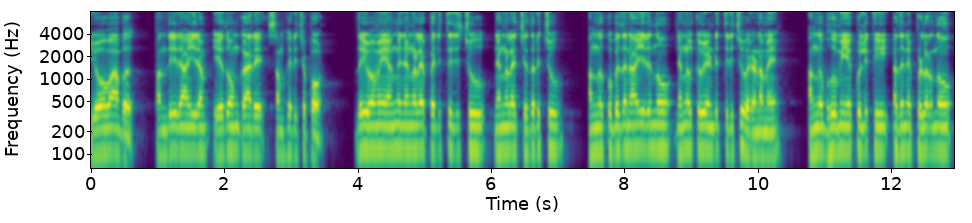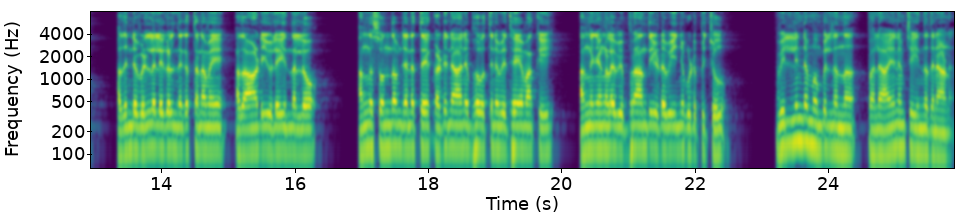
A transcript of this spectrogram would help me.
യോവാബ് പന്തീരായിരം ഏതോംകാരെ സംഹരിച്ചപ്പോൾ ദൈവമേ അങ്ങ് ഞങ്ങളെ പരിത്യജിച്ചു ഞങ്ങളെ ചിതറിച്ചു അങ്ങ് കുപിതനായിരുന്നു ഞങ്ങൾക്ക് വേണ്ടി തിരിച്ചു വരണമേ. അങ്ങ് ഭൂമിയെ കുലുക്കി അതിനെ പിളർന്നു. അതിന്റെ വിള്ളലുകൾ നികത്തണമേ അത് ആടിയുലയുന്നല്ലോ. അങ്ങ് സ്വന്തം ജനത്തെ കഠിനാനുഭവത്തിന് വിധേയമാക്കി അങ്ങ് ഞങ്ങളെ വിഭ്രാന്തിയുടെ വീഞ്ഞു കുടിപ്പിച്ചു. വില്ലിന്റെ മുമ്പിൽ നിന്ന് പലായനം ചെയ്യുന്നതിനാണ്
